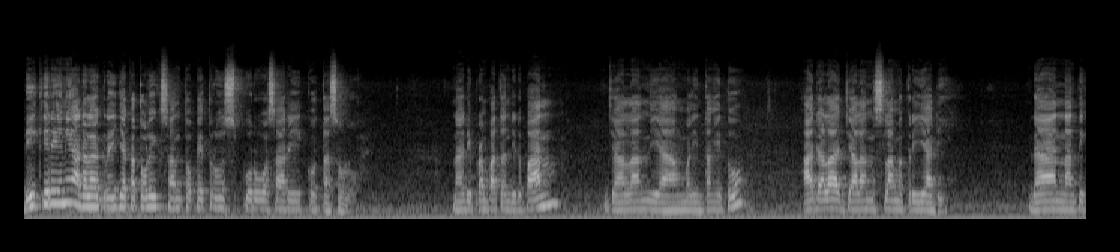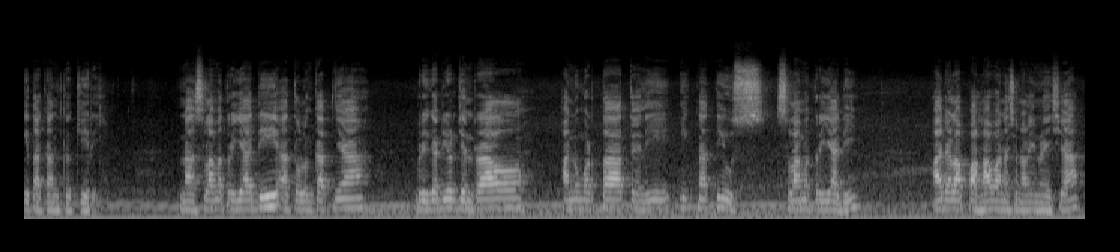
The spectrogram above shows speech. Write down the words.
Di kiri ini adalah Gereja Katolik Santo Petrus Purwosari, Kota Solo. Nah, di perempatan di depan, jalan yang melintang itu adalah Jalan Slamet Riyadi. Dan nanti kita akan ke kiri. Nah, Slamet Riyadi atau lengkapnya Brigadier Jenderal Anumerta TNI Ignatius Slamet Riyadi adalah pahlawan nasional Indonesia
